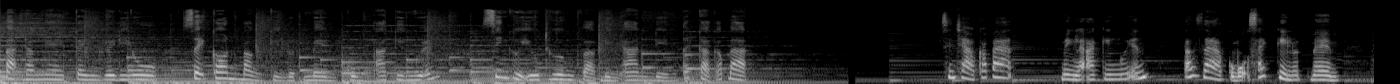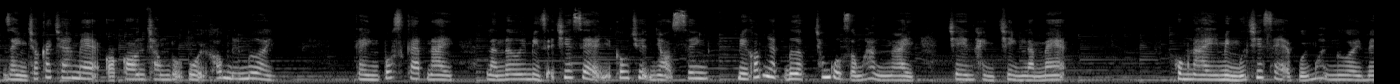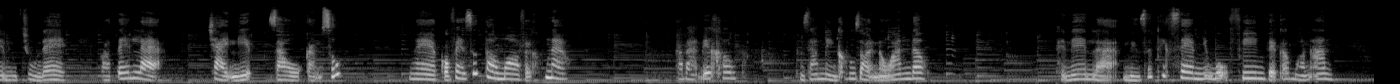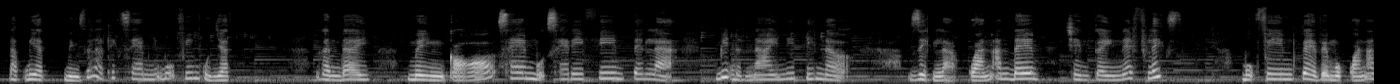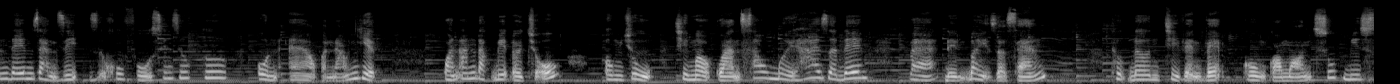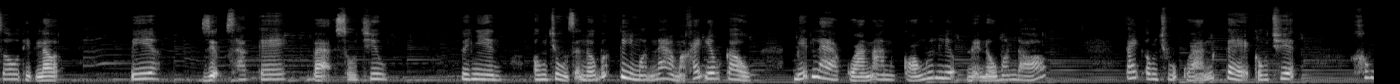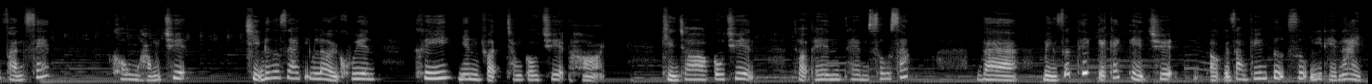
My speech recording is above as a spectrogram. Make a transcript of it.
Các bạn đang nghe kênh radio Dạy con bằng kỷ luật mềm cùng Aki Nguyễn. Xin gửi yêu thương và bình an đến tất cả các bạn. Xin chào các bạn, mình là Aki Nguyễn, tác giả của bộ sách kỷ luật mềm dành cho các cha mẹ có con trong độ tuổi 0 đến 10. Kênh postcard này là nơi mình sẽ chia sẻ những câu chuyện nhỏ xinh mình góp nhặt được trong cuộc sống hàng ngày trên hành trình làm mẹ. Hôm nay mình muốn chia sẻ với mọi người về một chủ đề có tên là trải nghiệm giàu cảm xúc. Nghe có vẻ rất tò mò phải không nào? Các bạn biết không, thực ra mình không giỏi nấu ăn đâu. Thế nên là mình rất thích xem những bộ phim về các món ăn. Đặc biệt mình rất là thích xem những bộ phim của Nhật. Gần đây mình có xem một series phim tên là Midnight Dinner, dịch là Quán ăn đêm trên kênh Netflix. Bộ phim kể về một quán ăn đêm giản dị giữa khu phố Shinjuku, ồn ào và náo nhiệt. Quán ăn đặc biệt ở chỗ, ông chủ chỉ mở quán sau 12 giờ đêm và đến 7 giờ sáng. Thực đơn chỉ vẹn vẹn gồm có món súp miso thịt lợn, bia, rượu sake và soju. Tuy nhiên, ông chủ sẽ nấu bất kỳ món nào mà khách yêu cầu, miễn là quán ăn có nguyên liệu để nấu món đó. Cách ông chủ quán kể câu chuyện, không phán xét, không hóng chuyện, chỉ đưa ra những lời khuyên khi nhân vật trong câu chuyện hỏi, khiến cho câu chuyện trở thêm thêm sâu sắc và mình rất thích cái cách kể chuyện ở cái dòng phim tự sự như thế này.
